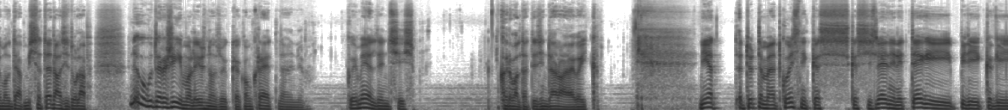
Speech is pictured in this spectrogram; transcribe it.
jumal teab, mis sealt edasi tuleb. Nõukogude režiim oli üsna sihuke konkreetne, on ju. kui ei meeldinud, siis kõrvaldati sind ära ja kõik. nii et et ütleme, et kunstnik, kes, kes siis Leninit tegi, pidi ikkagi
